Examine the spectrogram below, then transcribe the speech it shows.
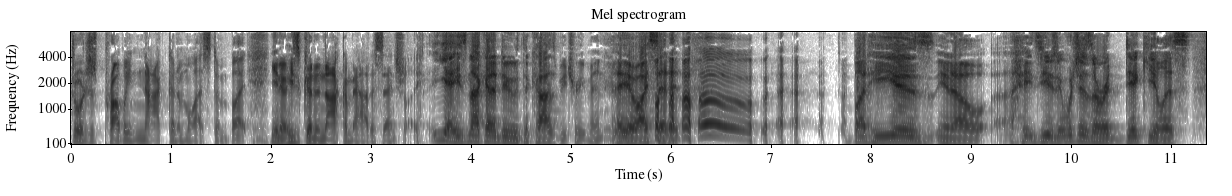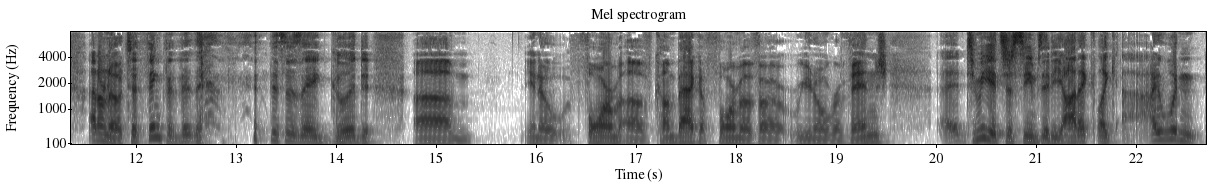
George is probably not going to molest him, but you know he's going to knock him out essentially. yeah, he's not going to do the Cosby treatment. Hey, I said it. Oh. But he is, you know, he's using, which is a ridiculous. I don't know to think that this, this is a good, um, you know, form of comeback, a form of, uh, you know, revenge. Uh, to me, it just seems idiotic. Like I wouldn't.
